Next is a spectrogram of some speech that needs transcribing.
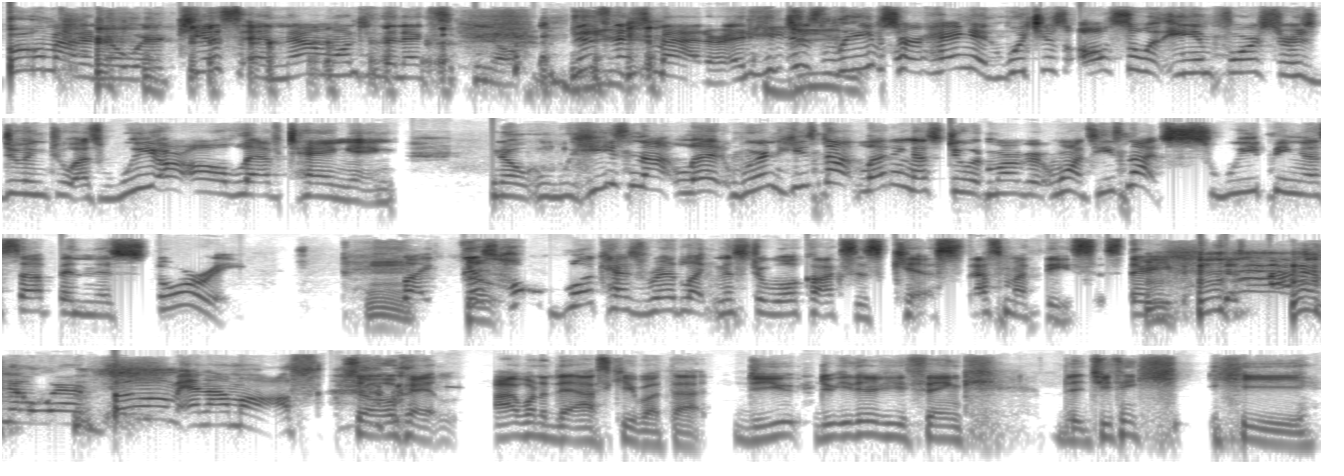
boom, out of nowhere, kiss, and now on to the next, you know, business matter. And he just leaves her hanging, which is also what E.M. Forster is doing to us. We are all left hanging. You know, he's not let we're he's not letting us do what Margaret wants. He's not sweeping us up in this story. Hmm. Like this So- whole book has read like Mr. Wilcox's kiss. That's my thesis. There you go. Just out of nowhere, boom, and I'm off. So okay, I wanted to ask you about that. Do you do either of you think that do you think he, he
